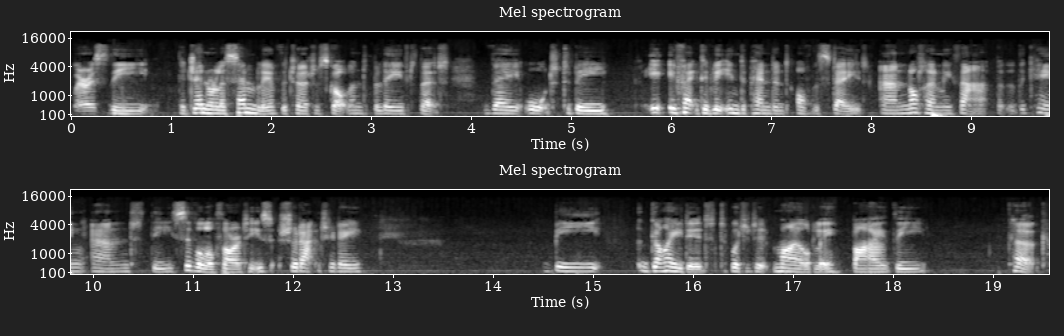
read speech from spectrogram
whereas the the General Assembly of the Church of Scotland believed that they ought to be effectively independent of the state, and not only that, but that the king and the civil authorities should actually be guided, to put it mildly, by the Kirk.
